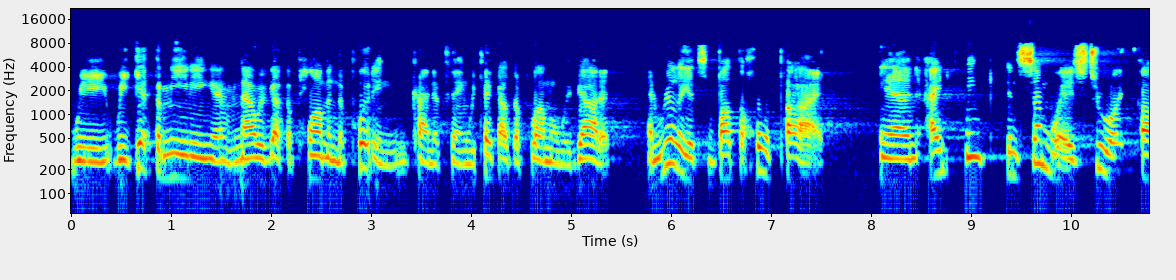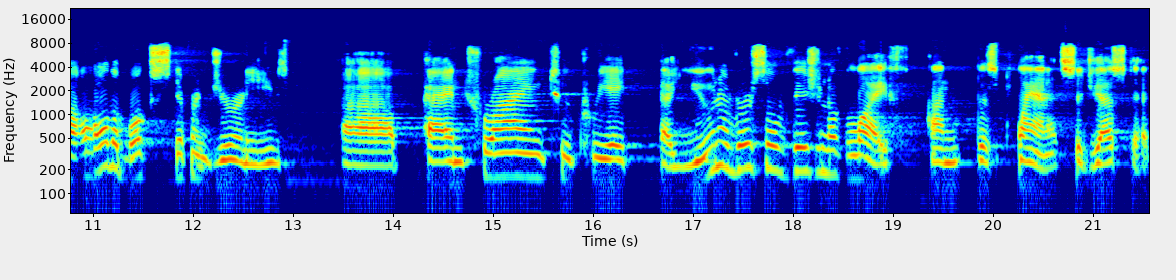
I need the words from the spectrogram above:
We we get the meaning, and now we've got the plum in the pudding kind of thing. We take out the plum and we've got it. And really, it's about the whole pie. And I think in some ways, through uh, all the books, different journeys, uh, I'm trying to create a universal vision of life on this planet, suggested.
